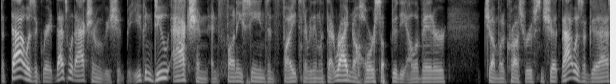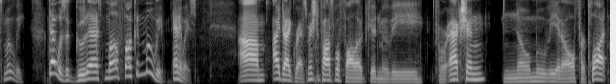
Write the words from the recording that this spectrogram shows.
But that was a great. That's what action movies should be. You can do action and funny scenes and fights and everything like that. Riding a horse up through the elevator jumping across roofs and shit. That was a good ass movie. That was a good ass motherfucking movie. Anyways, um, I digress. Mission Impossible Fallout, good movie for action, no movie at all for plot.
